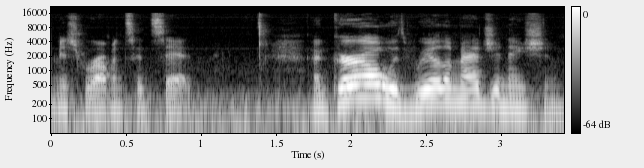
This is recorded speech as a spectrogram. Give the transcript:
Miss Robbins had said. A girl with real imagination.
